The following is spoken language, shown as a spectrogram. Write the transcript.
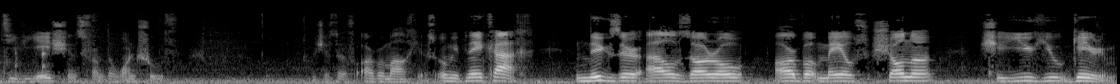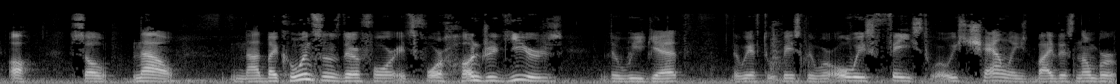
deviations from the one truth, which is the Arba Malchios. Umipnei kach nigzer al zaro arba meos shona sheyuhu gerim. Oh, so now, not by coincidence, therefore, it's 400 years that we get that we have to basically we're always faced, we're always challenged by this number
